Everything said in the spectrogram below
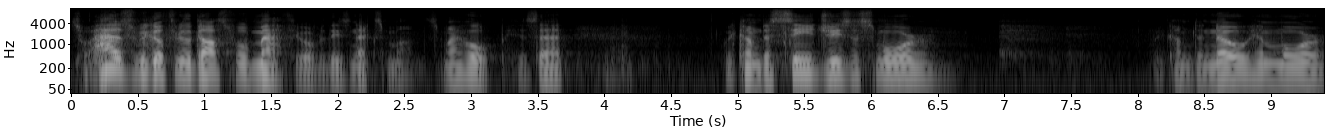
So, as we go through the Gospel of Matthew over these next months, my hope is that we come to see Jesus more, we come to know him more,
